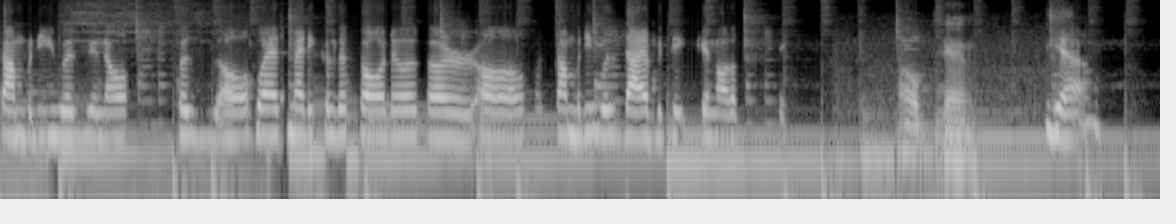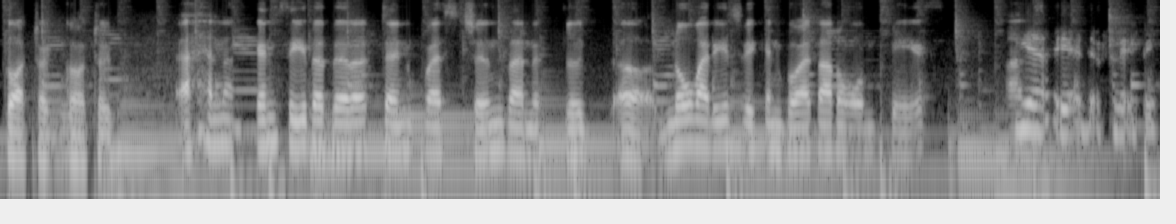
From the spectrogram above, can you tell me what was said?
somebody who is you know who's, uh, who has medical disorders or uh, somebody who is diabetic and all of these things. Okay, Yeah. got it, got it. And I can see that there are 10 questions, and it will, uh, no worries, we can go at our own pace. And Yeah. Yeah. Definitely.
